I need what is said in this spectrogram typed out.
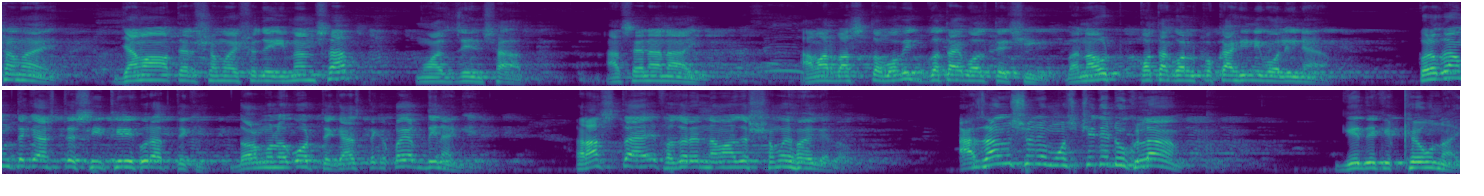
সময় জামাতের সময় শুধু ইমাম সাহ মুয়াজ্জিন সাহ আছে না নাই? আমার বাস্তব অভিজ্ঞতায় বলতেছি বা নাউট কথা গল্প কাহিনী বলি না। প্রোগ্রাম থেকে আসতেছি ত্রিপুরার থেকে, ধর্মনগর থেকে, আজ থেকে কয়েকদিন আগে। রাস্তায় ফজরের নামাজের সময় হয়ে গেল। আজান শুনে মসজিদে ঢুকলাম। গিয়ে দেখি কেউ নাই।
